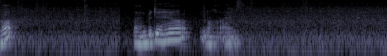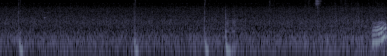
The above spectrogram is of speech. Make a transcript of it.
Ja. Dann bitte her. Noch ein. So.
